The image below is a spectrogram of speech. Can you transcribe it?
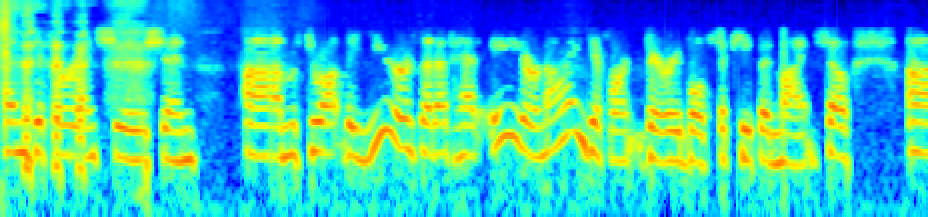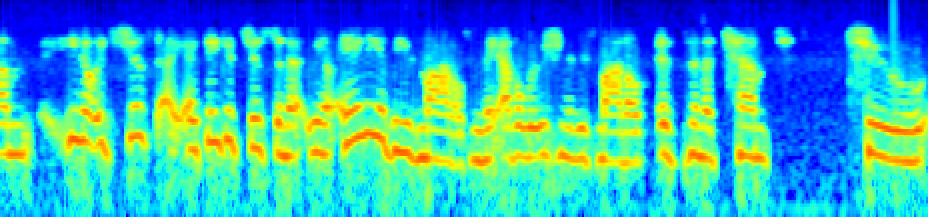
and differentiation um, throughout the years that I've had eight or nine different variables to keep in mind. So, um, you know, it's just, I, I think it's just, an, you know, any of these models and the evolution of these models is an attempt to,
